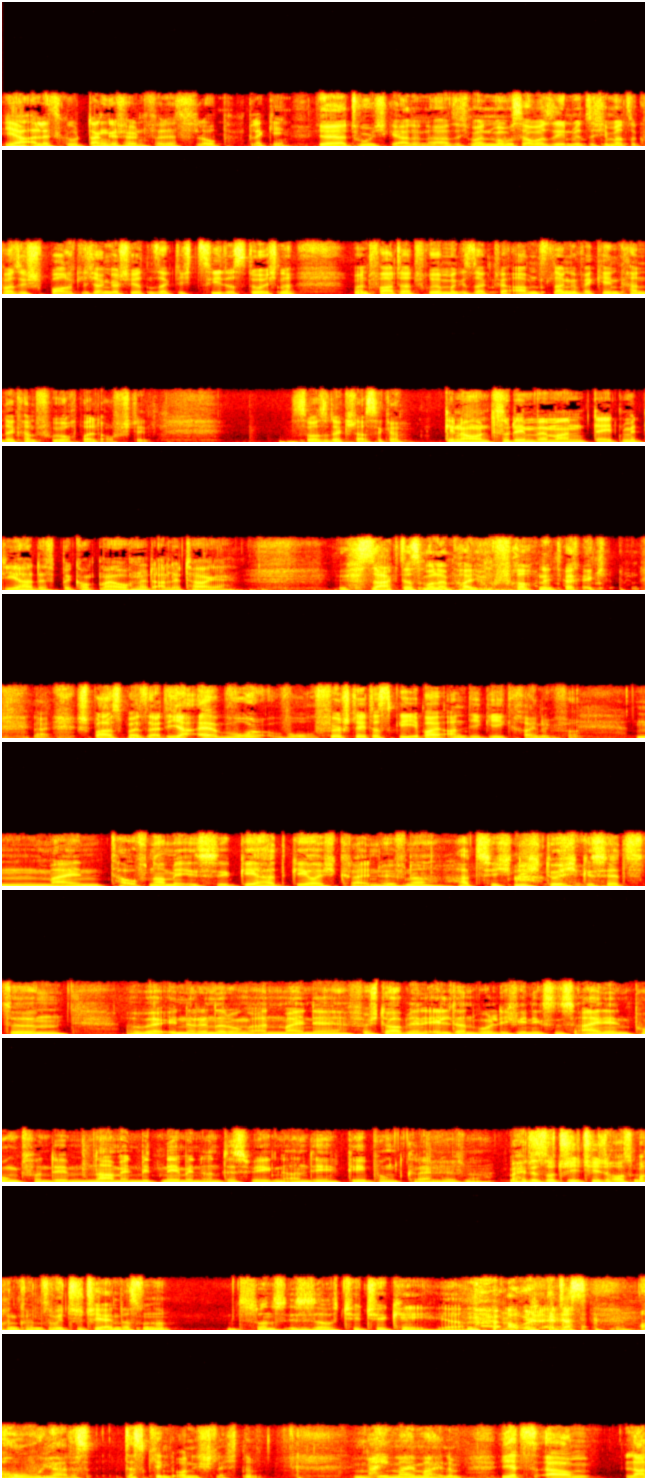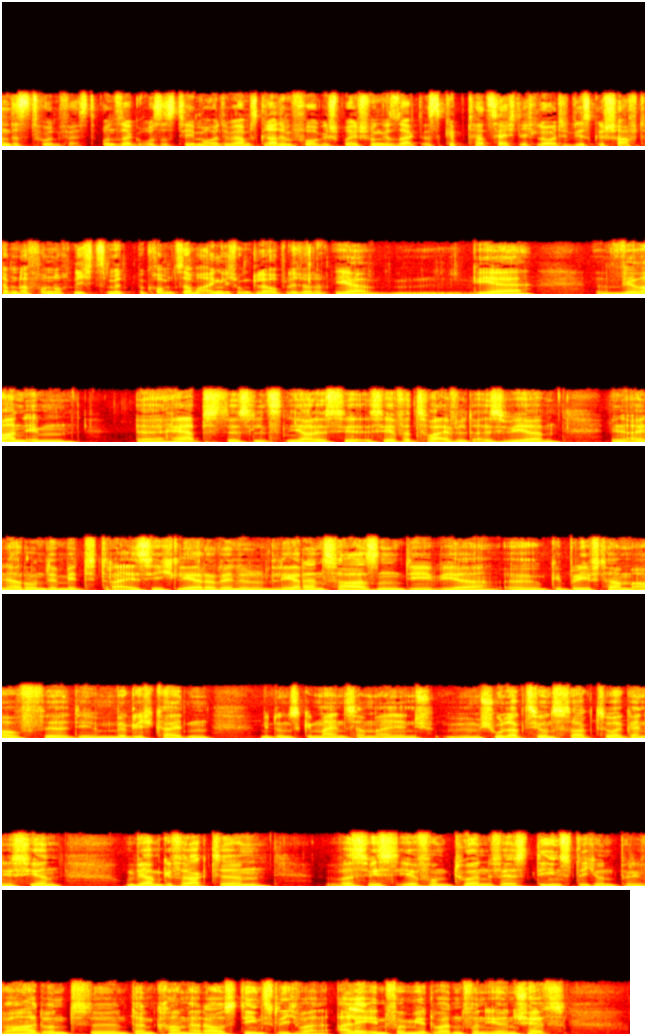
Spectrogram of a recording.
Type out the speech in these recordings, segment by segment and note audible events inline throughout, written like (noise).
Ja, alles gut. Dankeschön für das Lob, Blackie. Ja, ja, tue ich gerne. Ne? Also ich meine, man muss ja auch mal sehen, wenn sich jemand so quasi sportlich engagiert und sagt, ich ziehe das durch. Ne? Mein Vater hat früher mal gesagt, wer abends lange weggehen kann, der kann früh auch bald aufstehen. Das war so der Klassiker. Genau, und zudem, wenn man ein Date mit dir hat, das bekommt man auch nicht alle Tage. Ich sag das mal ein paar Jungfrauen in der Region. Nein, Spaß beiseite. Ja, äh, wo, wofür steht das G bei Andi G. Kreinhöfer? Mein Taufname ist Gerhard Georg Kreinhöfner, hat sich nicht Ach, durchgesetzt, ähm, aber in Erinnerung an meine verstorbenen Eltern wollte ich wenigstens einen Punkt von dem Namen mitnehmen und deswegen Andi G. Kreinhöfner. Man hätte so Gigi draus machen können, so wie Gigi Anderson, ne? Sonst ist es auch GGK, ja. (laughs) oh, das, oh ja, das, das klingt auch nicht schlecht, ne? Mai, mai, mai, ne? Jetzt, ähm, Landestourenfest, unser großes Thema heute. Wir haben es gerade im Vorgespräch schon gesagt, es gibt tatsächlich Leute, die es geschafft haben, davon noch nichts mitbekommen. Ist aber eigentlich unglaublich, oder? Ja, wir, wir waren im äh, Herbst des letzten Jahres sehr, sehr, verzweifelt, als wir in einer Runde mit 30 Lehrerinnen und Lehrern saßen, die wir äh, gebrieft haben auf äh, die Möglichkeiten, mit uns gemeinsam einen Schulaktionstag zu organisieren. Und wir haben gefragt, ähm, was wisst ihr vom Turnfest, dienstlich und privat? Und äh, dann kam heraus, dienstlich waren alle informiert worden von ihren Chefs,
